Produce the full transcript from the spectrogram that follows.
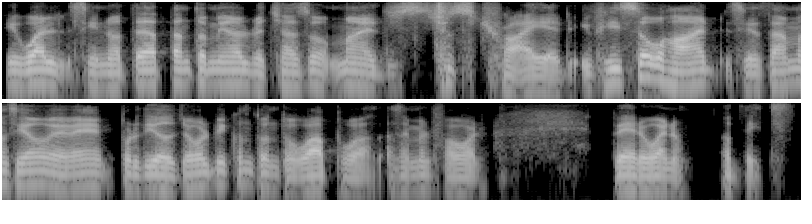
Igual, si no te da tanto miedo al rechazo, man, just, just try it. If he's so hard, si está demasiado bebé, por Dios, yo volví con tonto guapo, haceme el favor. Pero bueno, updates.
